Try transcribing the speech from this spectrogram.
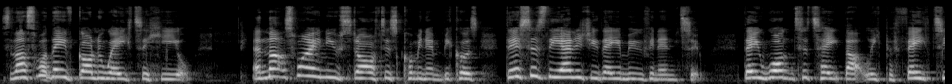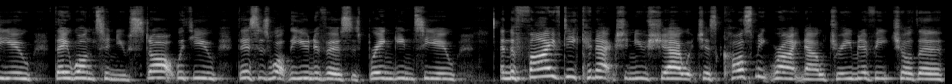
So that's what they've gone away to heal. And that's why a new start is coming in because this is the energy they are moving into. They want to take that leap of faith to you. They want a new start with you. This is what the universe is bringing to you. And the 5D connection you share, which is cosmic right now, dreaming of each other,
